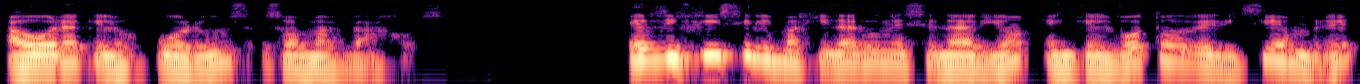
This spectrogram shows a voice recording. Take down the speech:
ahora que los quórums son más bajos. Es difícil imaginar un escenario en que el voto de diciembre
